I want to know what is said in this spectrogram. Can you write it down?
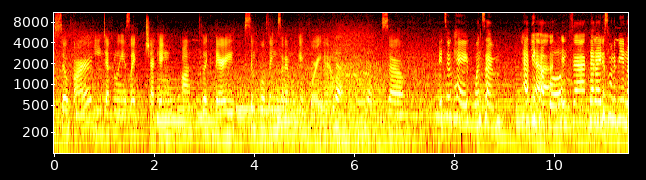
so far he definitely is like checking off like very simple things that I'm looking for, you know? Yeah. Yeah. So it's okay once I'm happy Yeah, couple. exactly. Then I just want to be in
